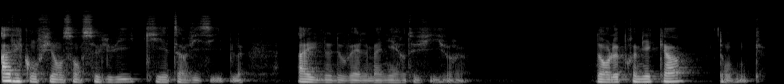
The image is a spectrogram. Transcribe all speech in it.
avait confiance en celui qui est invisible, à une nouvelle manière de vivre. Dans le premier cas, donc,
